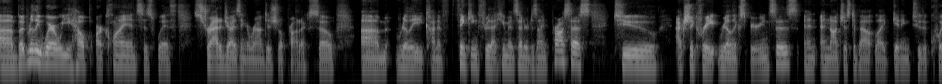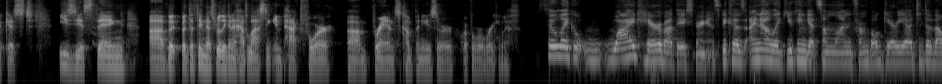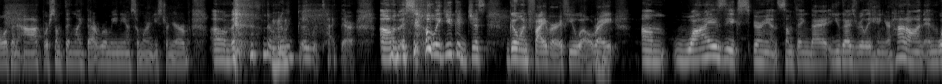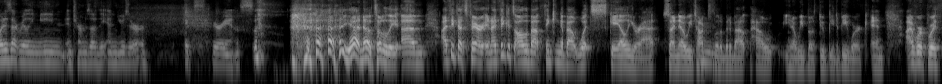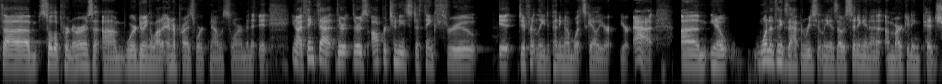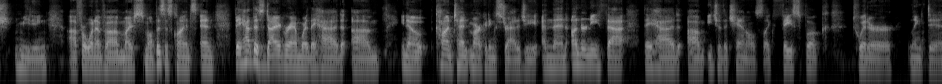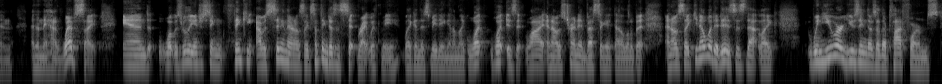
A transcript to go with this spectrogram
Uh, but really, where we help our clients is with strategizing around digital products. So, um, really kind of thinking through that human centered design process to actually create real experiences and, and not just about like getting to the quickest, easiest thing, uh, but, but the thing that's really going to have lasting impact for um, brands, companies, or whoever we're working with. So, like, why care about the experience? Because I know, like, you can get someone from Bulgaria to develop an app or something like that, Romania, somewhere in Eastern Europe. Um, they're mm-hmm. really good with tech there. Um, so, like, you could just go on Fiverr, if you will, mm-hmm. right? Mm-hmm. Um, why is the experience something that you guys really hang your hat on? And what does that really mean in terms of the end user experience? yeah, no, totally. Um, I think that's fair, and I think it's all about thinking about what scale you're at. So I know we talked mm. a little bit about how you know we both do B two B work, and I work with um, solopreneurs. Um, we're doing a lot of enterprise work now with Swarm, and it, it, you know, I think that there there's opportunities to think through it differently depending on what scale you're you're at. Um, you know, one of the things that happened recently is I was sitting in a, a marketing pitch meeting uh, for one of uh, my small business clients, and they had this diagram where they had, um, you know, content marketing strategy, and then underneath that they had um, each of the channels like Facebook, Twitter, LinkedIn, and then they had website. And what was really interesting, thinking, I was sitting there and I was like, something doesn't sit right with me, like in this meeting. And I'm like, what, what is it? Why? And I was trying to investigate that a little bit. And I was like, you know what it is, is that like when you are using those other platforms,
